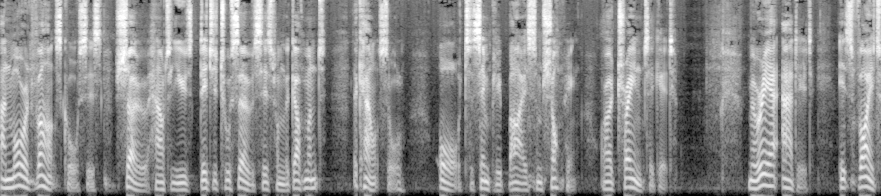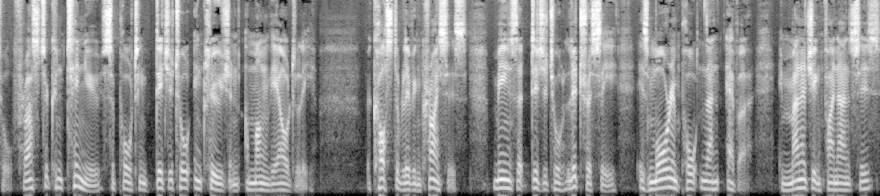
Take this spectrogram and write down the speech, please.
And more advanced courses show how to use digital services from the government, the council, or to simply buy some shopping or a train ticket. Maria added, it's vital for us to continue supporting digital inclusion among the elderly. The cost of living crisis means that digital literacy is more important than ever in managing finances,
